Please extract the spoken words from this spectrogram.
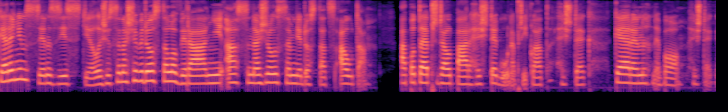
Karenin syn zjistil, že se naše video stalo virální a snažil se mě dostat z auta. A poté přidal pár hashtagů, například hashtag Karen nebo hashtag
